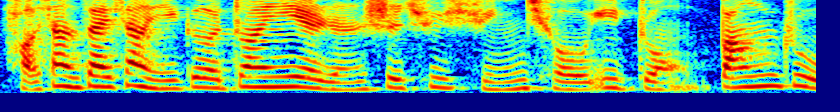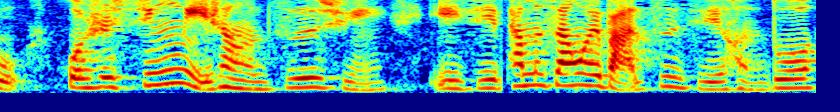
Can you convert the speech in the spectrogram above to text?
好像在向一个专业人士去寻求一种帮助，或是心理上的咨询，以及他们三位把自己很多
